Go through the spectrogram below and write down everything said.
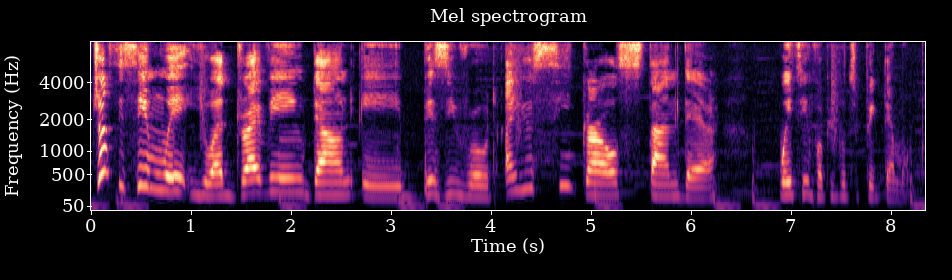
Just the same way you are driving down a busy road and you see girls stand there waiting for people to pick them up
